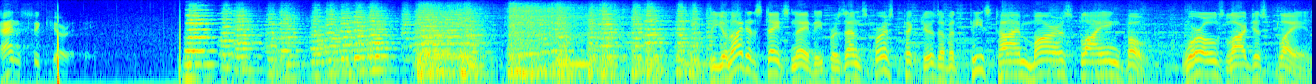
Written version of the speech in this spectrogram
and security. The United States Navy presents first pictures of its peacetime Mars flying boat, world's largest plane.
